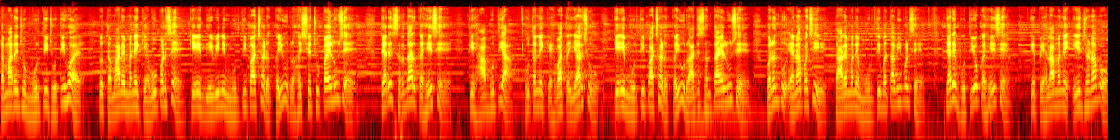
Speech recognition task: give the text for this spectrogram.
તમારે જો મૂર્તિ જોતી હોય તો તમારે મને કહેવું પડશે કે એ દેવીની મૂર્તિ પાછળ કયું રહસ્ય છુપાયેલું છે? ત્યારે સરદાર કહે છે કે, હા ભૂતિયા, હું તને કહેવા તૈયાર છું કે એ મૂર્તિ પાછળ કયું રાજ સંતાયેલું છે. પરંતુ એના પછી તારે મને મૂર્તિ બતાવવી પડશે. ત્યારે ભૂતિયો કહે છે કે, પહેલાં મને એ જણાવો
